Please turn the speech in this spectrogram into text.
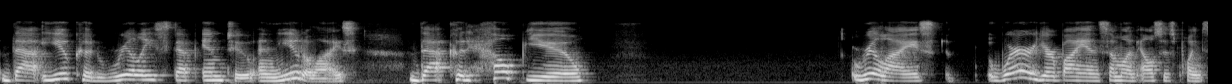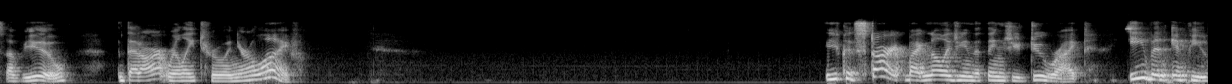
that you could really step into and utilize that could help you realize where you're buying someone else's points of view that aren't really true in your life? You could start by acknowledging the things you do right even if you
